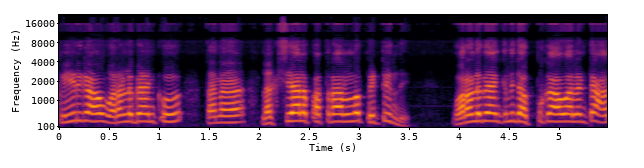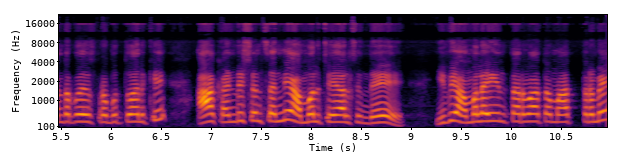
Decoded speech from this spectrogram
క్లియర్గా వరల్డ్ బ్యాంకు తన లక్ష్యాల పత్రాలలో పెట్టింది. వరల్డ్ బ్యాంక్ నుంచి అప్పు కావాలంటే ఆంధ్రప్రదేశ్ ప్రభుత్వానికి ఆ కండిషన్స్ అన్నీ అమలు చేయాల్సిందే. ఇవి అమలైన తర్వాత మాత్రమే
